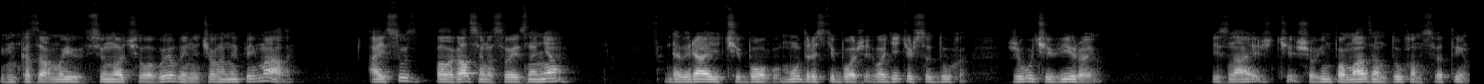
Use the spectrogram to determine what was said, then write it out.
Він казав, ми всю ніч ловили і нічого не піймали. А Ісус полагався на свої знання, довіряючи Богу, мудрості Божій, водительству Духа, живучи вірою і знаючи, що Він помазан Духом Святим,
